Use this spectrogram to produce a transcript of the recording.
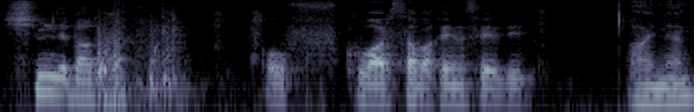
Şimdi bak. Of kuvarsa bak en sevdiğim. Aynen.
